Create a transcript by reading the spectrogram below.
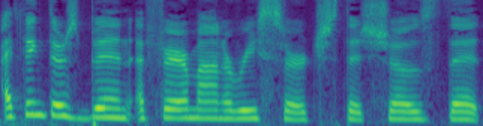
I think there's been a fair amount of research that shows that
